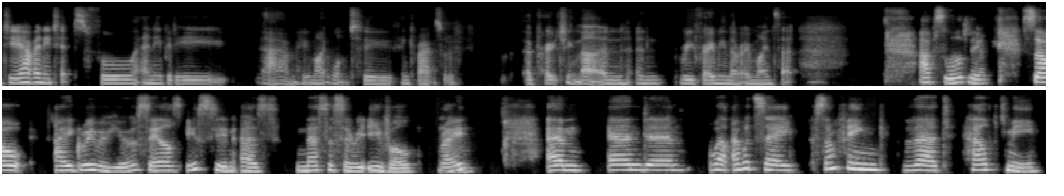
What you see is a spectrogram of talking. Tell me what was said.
do you have any tips for anybody um, who might want to think about sort of approaching that and, and reframing their own mindset? Absolutely. So I agree with you. Sales is seen as necessary evil, right? Mm-hmm. Um, and um, well, I would say something that helped me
